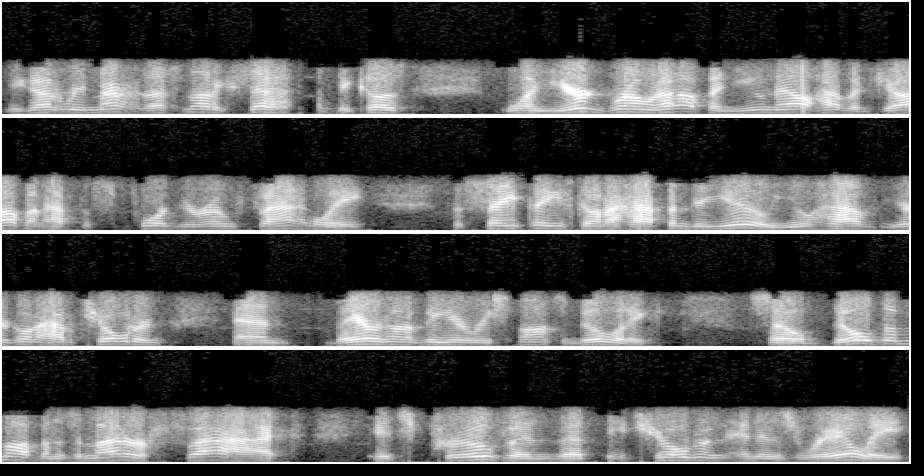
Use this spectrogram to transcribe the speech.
You got to remember that's not acceptable because when you're grown up and you now have a job and have to support your own family, the same thing's going to happen to you. You have you're going to have children, and they are going to be your responsibility. So build them up. And as a matter of fact, it's proven that the children in Israeli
